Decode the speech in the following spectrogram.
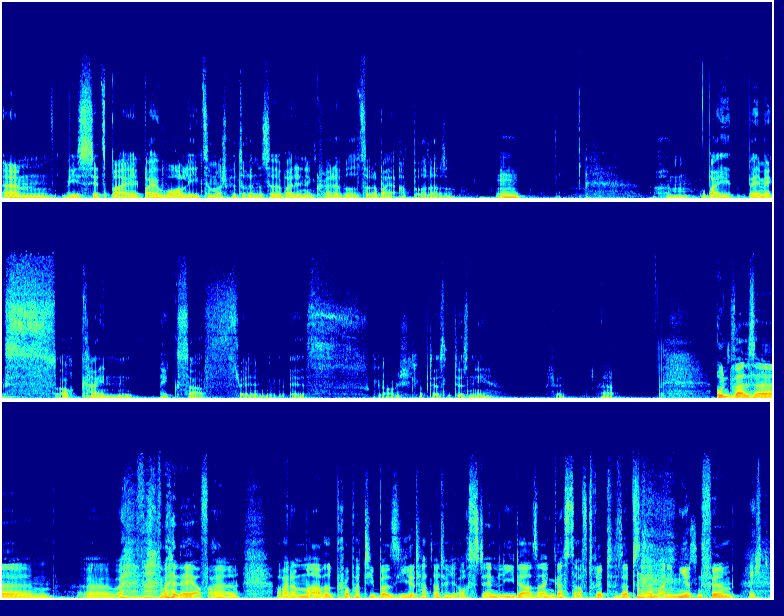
ähm, wie es jetzt bei, bei Wally -E zum Beispiel drin ist oder bei den Incredibles oder bei Up oder so. Mhm. Ähm, wobei Baymax auch kein Pixar-Film ist, glaube ich. Ich glaube, der ist ein Disney. Und weil, äh, äh, weil, weil er ja auf einer, auf einer Marvel-Property basiert, hat natürlich auch Stan Lee da seinen Gastauftritt, selbst in einem animierten Film. Echt?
